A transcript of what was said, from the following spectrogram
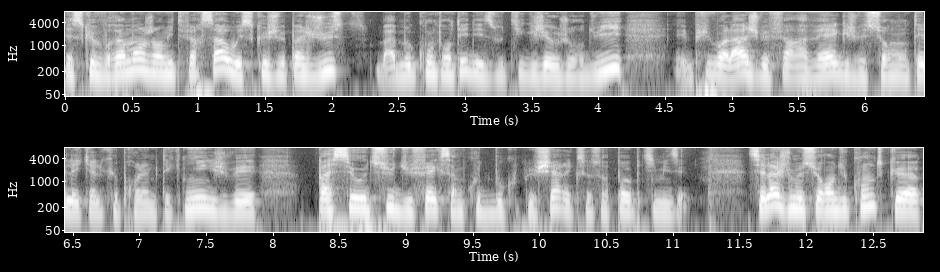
Est-ce que vraiment j'ai envie de faire ça ou est-ce que je vais pas juste bah, me contenter des outils que j'ai aujourd'hui et puis voilà, je vais faire avec, je vais surmonter les quelques problèmes techniques je vais passer au-dessus du fait que ça me coûte beaucoup plus cher et que ce soit pas optimisé. C'est là que je me suis rendu compte que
